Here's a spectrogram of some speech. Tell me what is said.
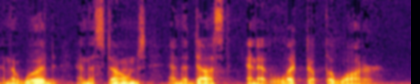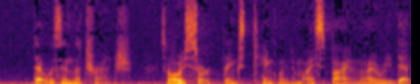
and the wood, and the stones, and the dust, and it licked up the water that was in the trench. It always sort of brings tingling to my spine when I read that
